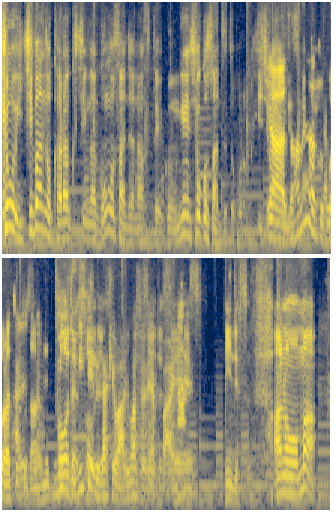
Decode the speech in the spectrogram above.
今日一番の辛口がゴゴさんじゃなくて、無限ショコさんってところも非いや、常にいいですね。ダメなところはちょっとダメ。そうです見てるだけはありますよね、やっぱり。いいんです。あの、まあ、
